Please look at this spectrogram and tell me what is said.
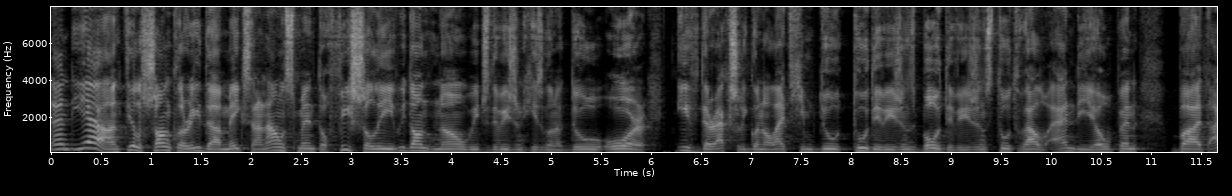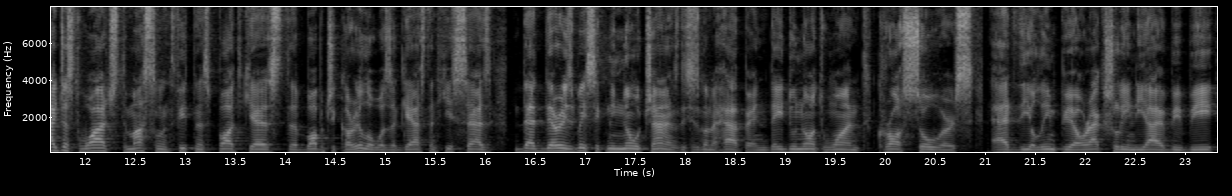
And yeah, until Shaun Clarida makes an announcement officially, we don't know which division he's gonna do or if they're actually gonna let him do two divisions, both divisions, 212 and the Open. But I just watched the Muscle and Fitness podcast. Uh, Bob Cicherillo was a guest, and he says that there is basically no chance this is gonna happen. They do not want crossovers at the Olympia or actually in the IFBB.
